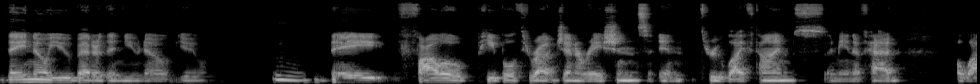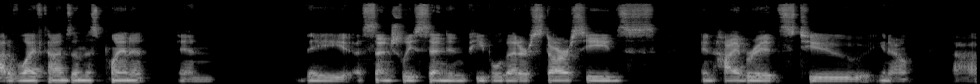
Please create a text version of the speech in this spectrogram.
they know you better than you know you. Mm-hmm. They follow people throughout generations in through lifetimes. I mean, I've had a lot of lifetimes on this planet, and they essentially send in people that are star seeds and hybrids to, you know, uh,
